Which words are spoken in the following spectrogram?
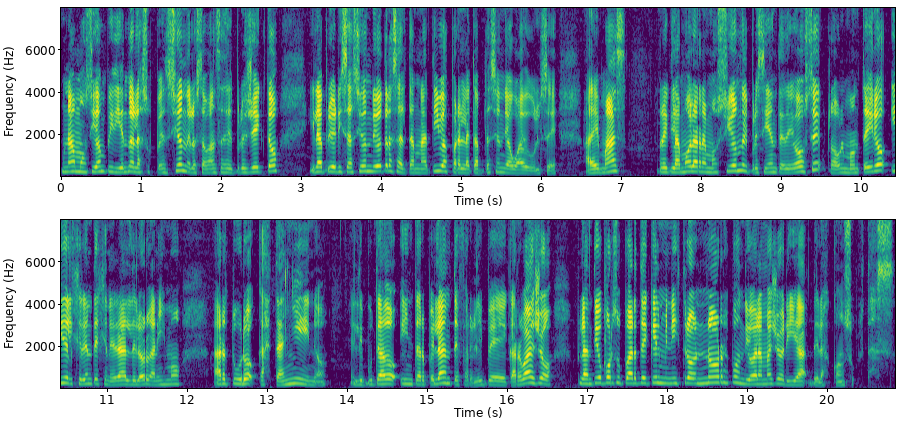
una moción pidiendo la suspensión de los avances del proyecto y la priorización de otras alternativas para la captación de agua dulce. Además, reclamó la remoción del presidente de OCE, Raúl Monteiro, y del gerente general del organismo, Arturo Castañino. El diputado interpelante Felipe Carballo planteó por su parte que el ministro no respondió a la mayoría de las consultas.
